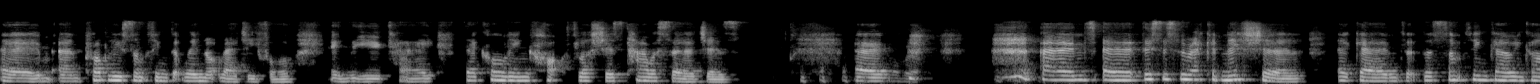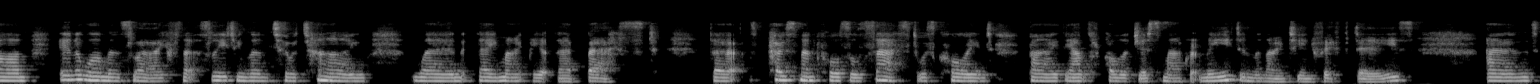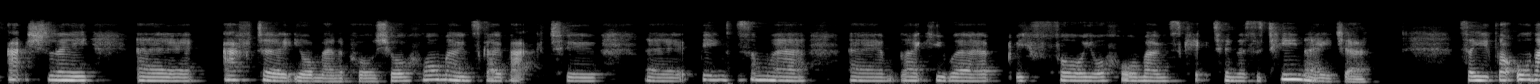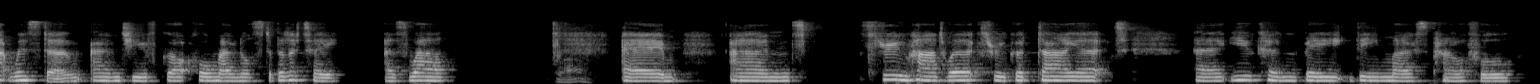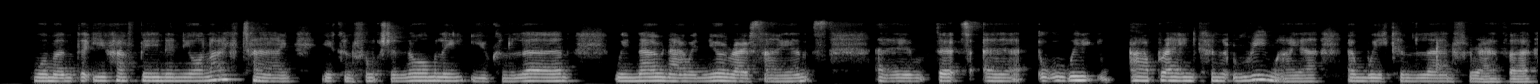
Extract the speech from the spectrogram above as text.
um, and probably something that we're not ready for in the UK. They're calling hot flushes power surges. uh, and uh, this is the recognition again that there's something going on in a woman's life that's leading them to a time when they might be at their best that postmenopausal zest was coined by the anthropologist Margaret Mead in the 1950s. And actually, uh, after your menopause, your hormones go back to uh, being somewhere um, like you were before your hormones kicked in as a teenager. So you've got all that wisdom and you've got hormonal stability as well. Wow. Um, and through hard work, through good diet, uh, you can be the most powerful woman that you have been in your lifetime. You can function normally, you can learn. We know now in neuroscience um, that uh, we our brain can rewire and we can learn forever.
